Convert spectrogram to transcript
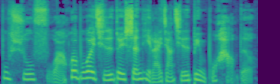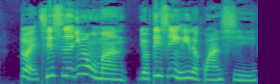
不舒服啊？会不会其实对身体来讲其实并不好的？对，其实因为我们有地心引力的关系，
